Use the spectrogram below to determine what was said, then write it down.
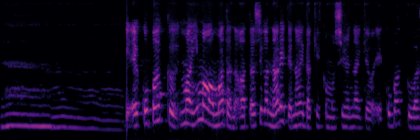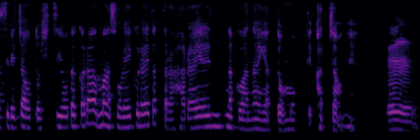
うーんエコバッグ、まあ今はまだな私が慣れてないだけかもしれないけど、エコバッグ忘れちゃうと必要だから、まあそれぐらいだったら払えなくはないやって思って買っちゃうね。うん。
